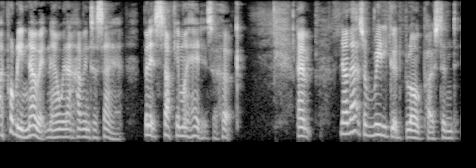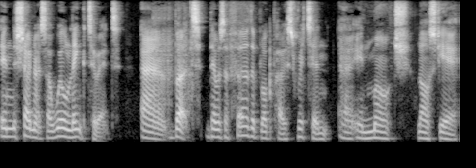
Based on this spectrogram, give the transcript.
I probably know it now without having to say it, but it's stuck in my head. It's a hook. Um, now, that's a really good blog post, and in the show notes, I will link to it. Uh, but there was a further blog post written uh, in March last year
